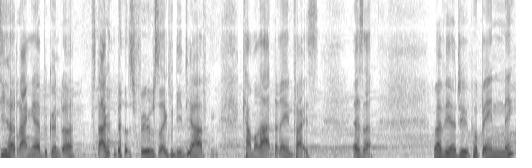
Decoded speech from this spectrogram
de her drenge er begyndt at snakke om deres følelser, ikke fordi de har haft en kammerat, der rent faktisk altså, var ved at dø på banen. Ikke?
